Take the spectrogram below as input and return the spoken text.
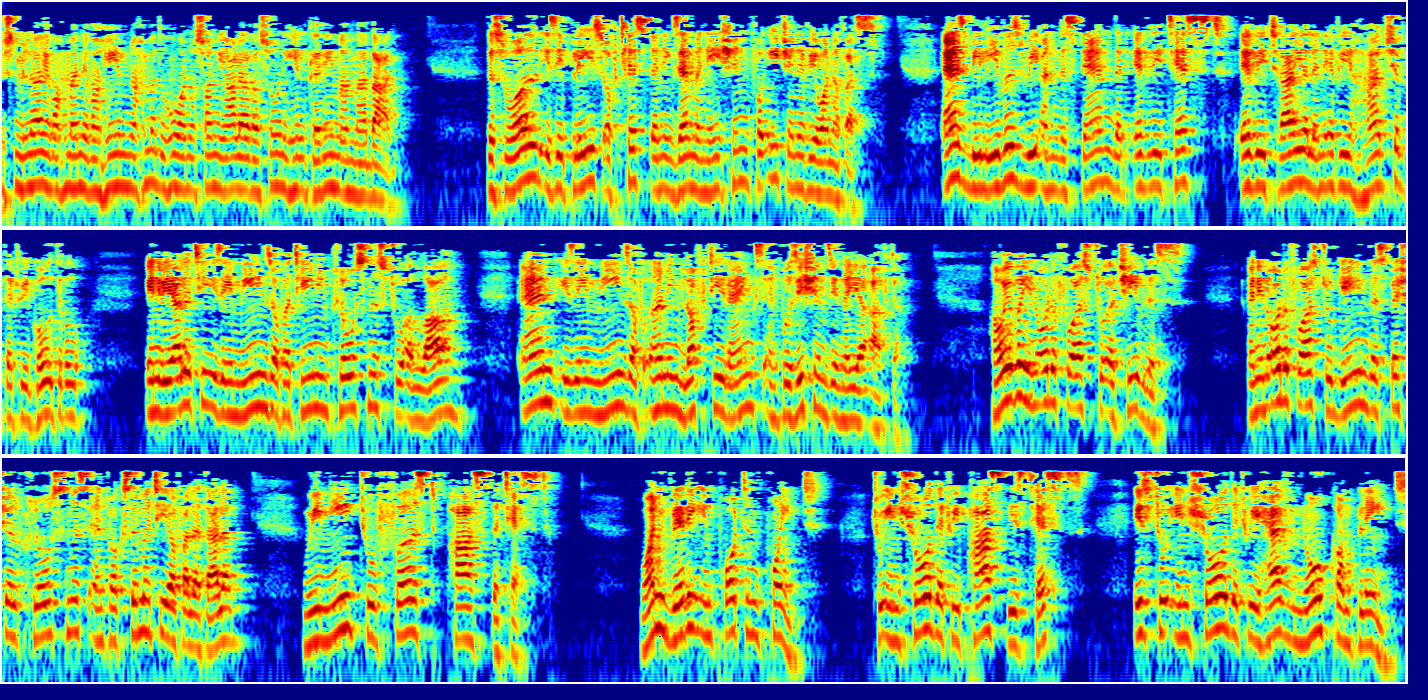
بسم الله الرحمن الرحيم نحمده ونصلي على رسوله الكريم أما بعد This world is a place of test and examination for each and every one of us. As believers, we understand that every test, every trial and every hardship that we go through, in reality is a means of attaining closeness to Allah and is a means of earning lofty ranks and positions in the year after. However, in order for us to achieve this, and in order for us to gain the special closeness and proximity of Allah Ta'ala, we need to first pass the test. One very important point to ensure that we pass these tests is to ensure that we have no complaint,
